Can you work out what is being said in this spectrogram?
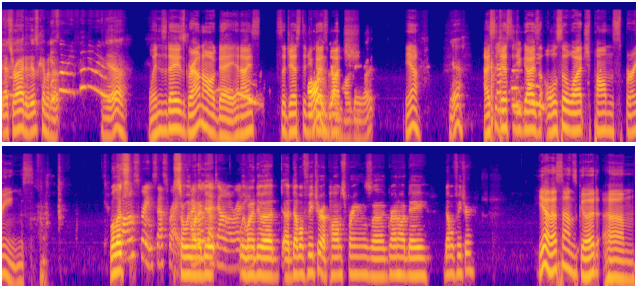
That's right. It is coming It's up. February. Yeah. Wednesday's Groundhog Day, and I suggested you On guys watch. Groundhog Day, right? Yeah, Yeah. I suggested you guys funny. also watch Palm Springs. Well, let's. Palm Springs. That's right. so we wanna do- that down already. We want to do a, a double feature, a Palm Springs uh, Groundhog Day double feature. Yeah, that sounds good. Um,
